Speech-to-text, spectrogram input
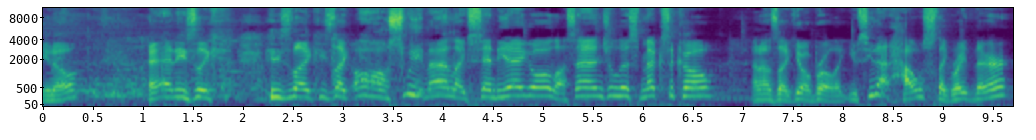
you know? And, and he's like, he's like, he's like, oh, sweet man, like San Diego, Los Angeles, Mexico. And I was like, yo, bro, like you see that house like right there,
